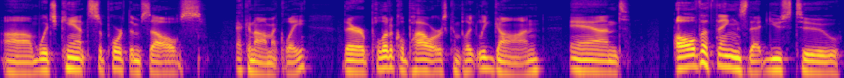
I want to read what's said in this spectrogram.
um, which can't support themselves economically. Their political power is completely gone, and all the things that used to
